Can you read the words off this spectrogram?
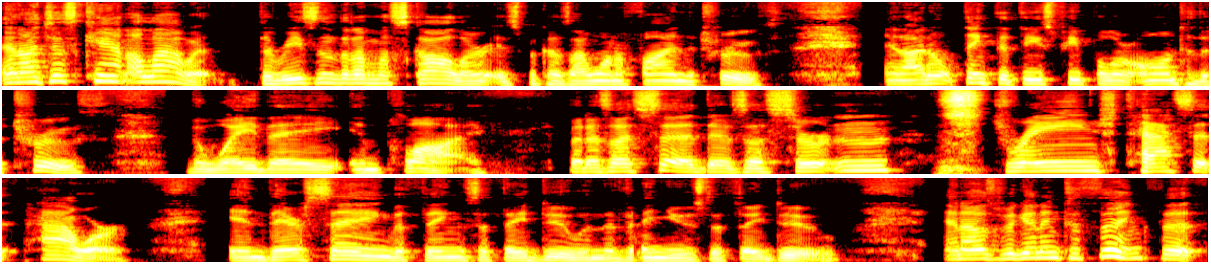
And I just can't allow it. The reason that I'm a scholar is because I want to find the truth. And I don't think that these people are on to the truth the way they imply. But as I said, there's a certain strange tacit power in their saying the things that they do in the venues that they do. And I was beginning to think that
